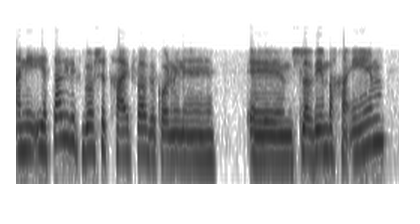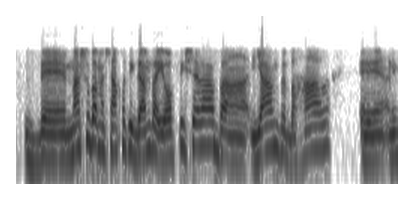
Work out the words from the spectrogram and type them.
אני, יצא לי לפגוש את חיפה בכל מיני um, שלבים בחיים, ומשהו בה משך אותי גם ביופי שלה, בים ובהר. אה, אני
